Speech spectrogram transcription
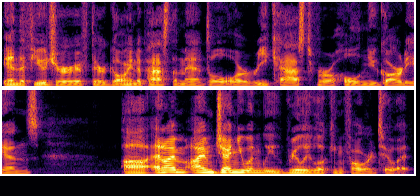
in the future if they're going to pass the mantle or recast for a whole new guardians. Uh and i'm i'm genuinely really looking forward to it.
